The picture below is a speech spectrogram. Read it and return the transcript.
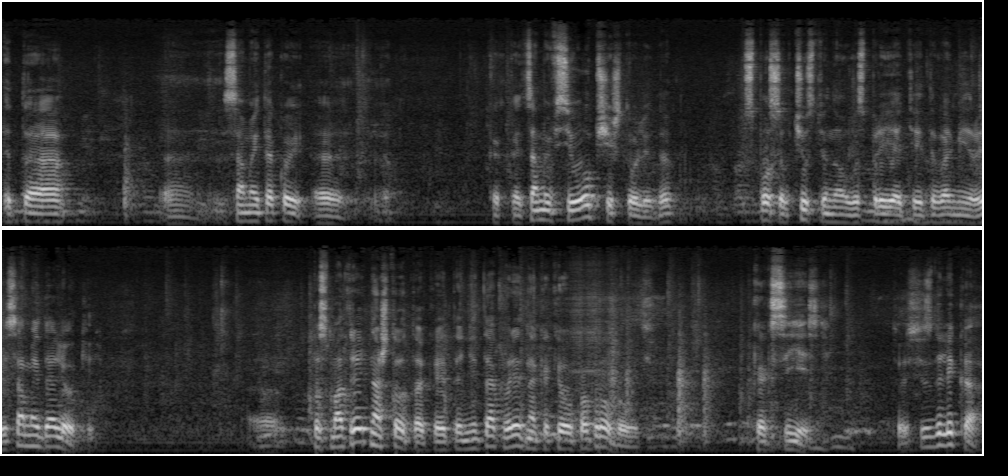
это э, самый такой, э, как сказать, самый всеобщий, что ли, да, способ чувственного восприятия этого мира и самый далекий. Э, посмотреть на что-то, это не так вредно, как его попробовать, как съесть. То есть издалека.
